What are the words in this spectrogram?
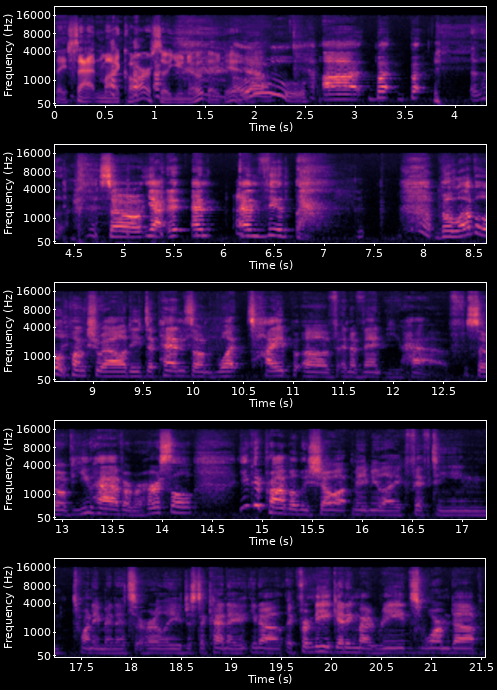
They sat in my car, so you know they did. Yeah. Ooh. Uh, but but so yeah, it, and and the the level of punctuality depends on what type of an event you have. So if you have a rehearsal, you could probably show up maybe like 15 20 minutes early just to kind of you know like for me getting my reeds warmed up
